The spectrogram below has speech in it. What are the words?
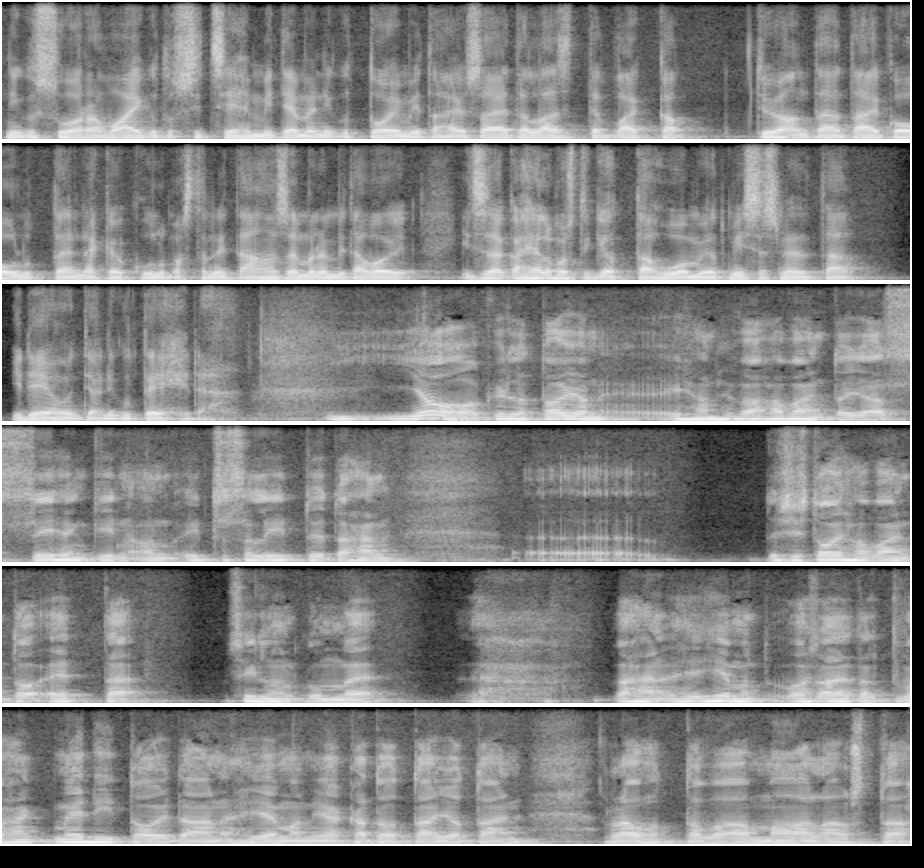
niin suora vaikutus sit siihen, miten me niin toimitaan. Jos ajatellaan sitten vaikka työnantajan tai kouluttajan näkökulmasta, niin tämähän on semmoinen, mitä voi itse asiassa aika helpostikin ottaa huomioon, että missä me tätä ideointia niin kuin tehdään. Joo, kyllä toi on ihan hyvä havainto ja siihenkin on itse asiassa liittyy tähän, äh, siis toi havainto, että silloin kun me äh, vähän hieman, voisi ajatella, että vähän meditoidaan hieman ja katsotaan jotain rauhoittavaa maalausta,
